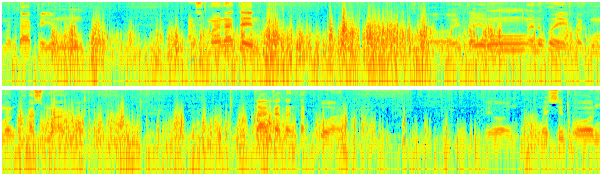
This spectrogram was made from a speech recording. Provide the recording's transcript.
matake yung asma natin. So ito yung ano ko eh pag mag asma ako dagat ang takbuhan pag may sipon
